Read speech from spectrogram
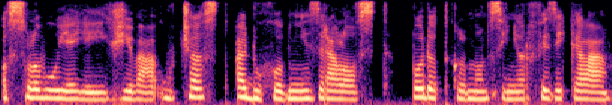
oslovuje jejich živá účast a duchovní zralost, podotkl monsignor Fizikela.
